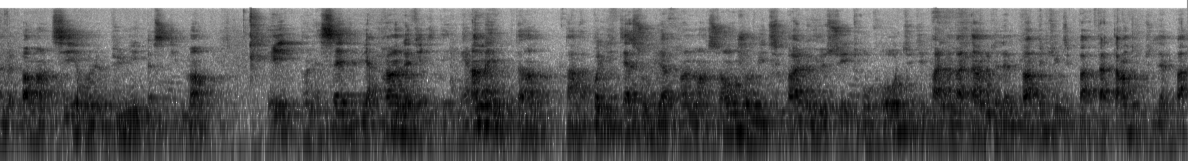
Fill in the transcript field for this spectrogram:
à ne pas mentir, on le punit parce qu'il ment. et on essaie de lui apprendre la vérité. Mais en même temps, par la politesse, on lui apprend le mensonge, on ne lui dit pas le monsieur est trop gros, tu ne dis pas la madame tu ne l'aimes pas, et tu ne dis pas ta tante tu ne l'aimes pas,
